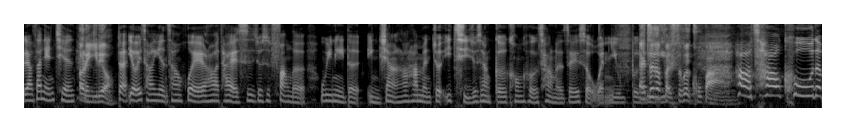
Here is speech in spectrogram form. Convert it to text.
两三年前。二零一六，对，有一场演唱会，然后他也是就是放了 w i n n i e 的影像，然后他们就一起就像隔空合唱了这一首 When You Believe。哎，这个粉丝会哭吧？哦，超哭的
